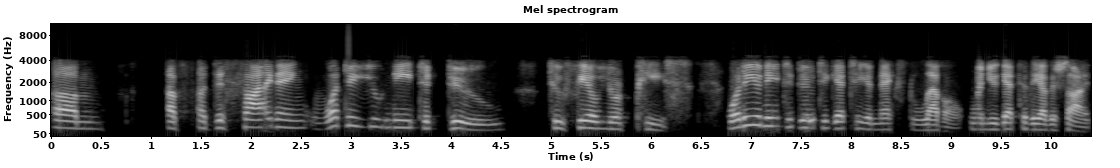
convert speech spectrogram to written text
um, a, a deciding what do you need to do to feel your peace. What do you need to do to get to your next level when you get to the other side?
